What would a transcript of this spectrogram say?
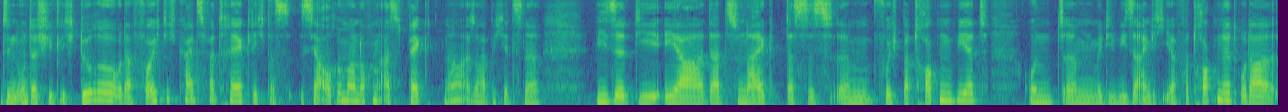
sind unterschiedlich dürre- oder feuchtigkeitsverträglich. Das ist ja auch immer noch ein Aspekt. Ne? Also habe ich jetzt eine Wiese, die eher dazu neigt, dass es ähm, furchtbar trocken wird und ähm, mir die Wiese eigentlich eher vertrocknet oder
